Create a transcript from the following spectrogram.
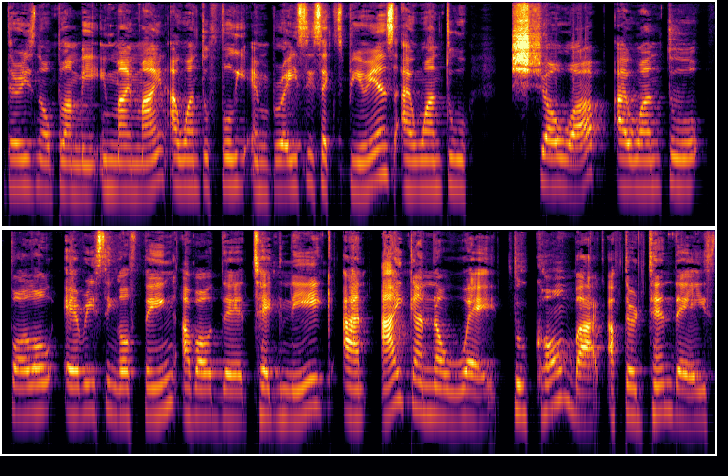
there is no plan B. In my mind, I want to fully embrace this experience. I want to show up. I want to follow every single thing about the technique. And I cannot wait to come back after 10 days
